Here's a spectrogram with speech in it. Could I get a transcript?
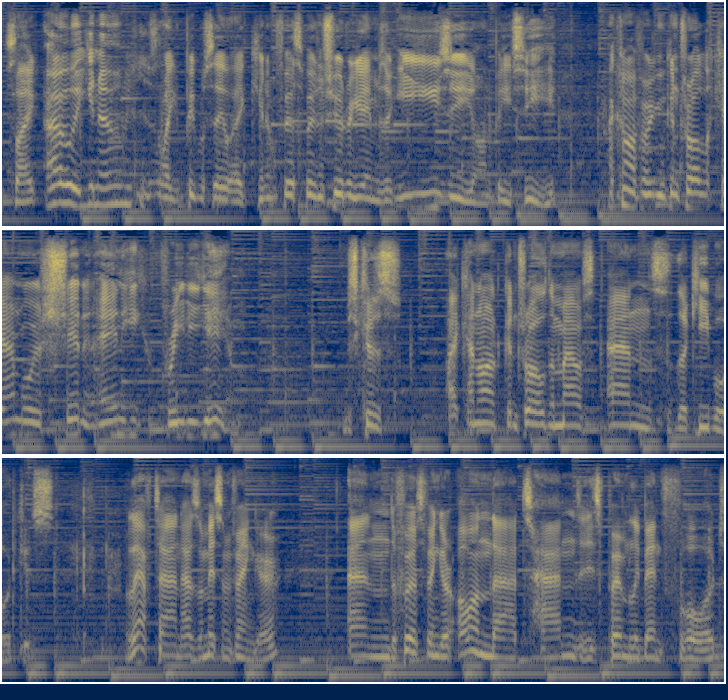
It's like, oh, you know, it's like people say, like, you know, first person shooter games are easy on PC. I can't freaking control the camera with shit in any 3D game. Because I cannot control the mouse and the keyboard, because left hand has a missing finger, and the first finger on that hand is permanently bent forward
